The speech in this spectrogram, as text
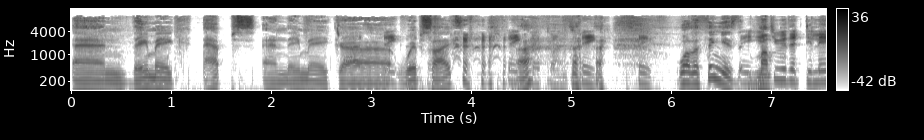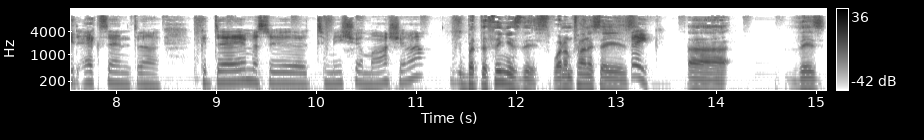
and they make apps and they make uh, websites. Fake that one. Fake. Fake. well, the thing is, They my- hit you with a delayed accent. Uh, Good day, Mr. Tamisha Marsha. But the thing is this. What I'm trying to say is, Fake. uh, there's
